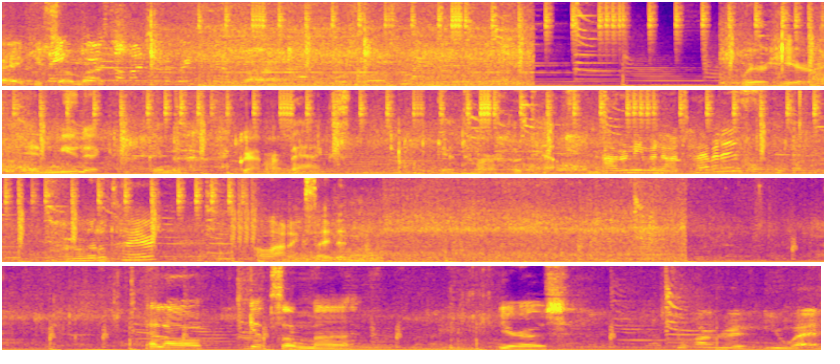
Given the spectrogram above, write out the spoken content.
Thank you so much. We're here in Munich. We're gonna grab our bags, get to our hotel. I don't even know what time it is. I'm a little tired, a lot excited. Hello. Get some uh, euros. 200 US.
